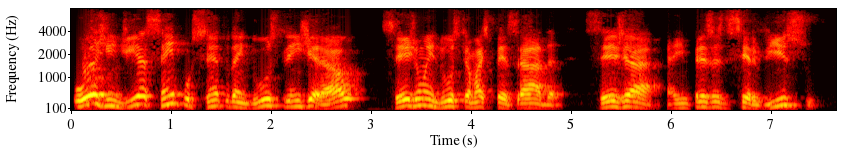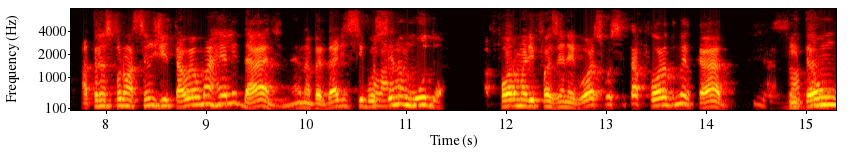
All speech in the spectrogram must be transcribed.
Hoje em dia, 100% da indústria em geral, seja uma indústria mais pesada, seja é, empresas de serviço, a transformação digital é uma realidade. Né? Na verdade, se você claro. não muda a forma de fazer negócio, você está fora do mercado. Exatamente. Então,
